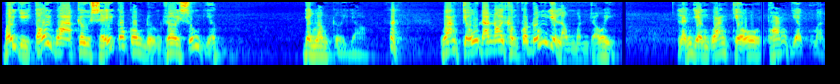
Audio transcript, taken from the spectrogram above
Bởi vì tối qua cư sĩ có con đường rơi xuống vực. Dân Long cười giòn. quan chủ đã nói không có đúng với lòng mình rồi. Lãnh dân quan chủ thoáng giật mình,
